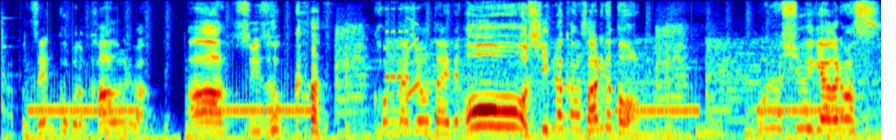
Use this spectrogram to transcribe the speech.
あと全国のカード売り場。ああ水族館。こんな状態で。おおシーラカンさんありがとう。これは収益上がります。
